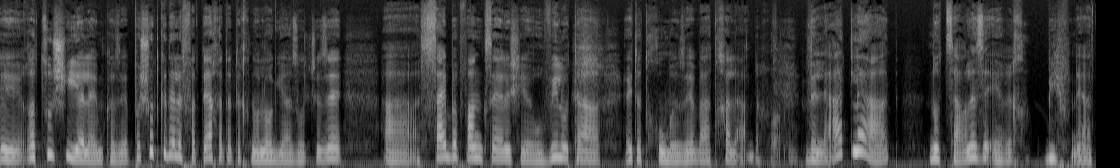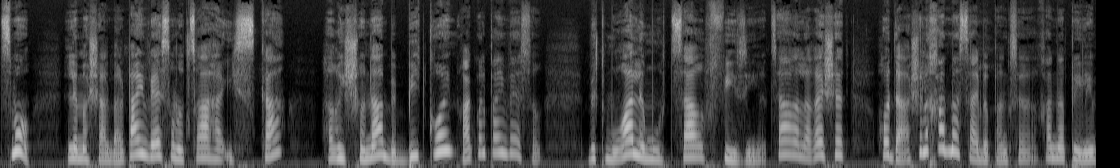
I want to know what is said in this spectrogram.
אה, רצו שיהיה להם כזה, פשוט כדי לפתח את הטכנולוגיה הזאת, שזה ה cyber punks האלה שהובילו את התחום הזה בהתחלה. נכון. ולאט לאט נוצר לזה ערך בפני עצמו. למשל, ב-2010 נוצרה העסקה הראשונה בביטקוין, רק ב-2010, בתמורה למוצר פיזי. יצר לרשת הודעה של אחד מה cyber punks, אחד מהפעילים,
